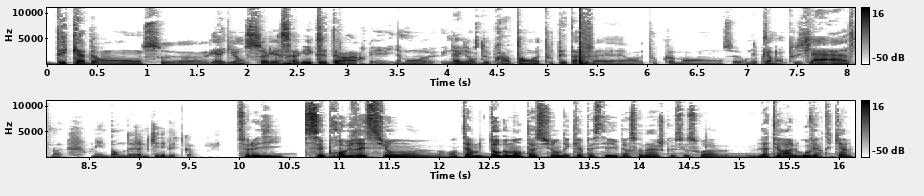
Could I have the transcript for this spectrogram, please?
décadence, euh, l'alliance se laisse etc. Alors évidemment, euh, une alliance de printemps, tout est à faire, tout commence, on est plein d'enthousiasme, on est une bande de jeunes qui débutent. Quoi. Cela dit, ces progressions euh, en termes d'augmentation des capacités du personnage, que ce soit latéral ou vertical,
